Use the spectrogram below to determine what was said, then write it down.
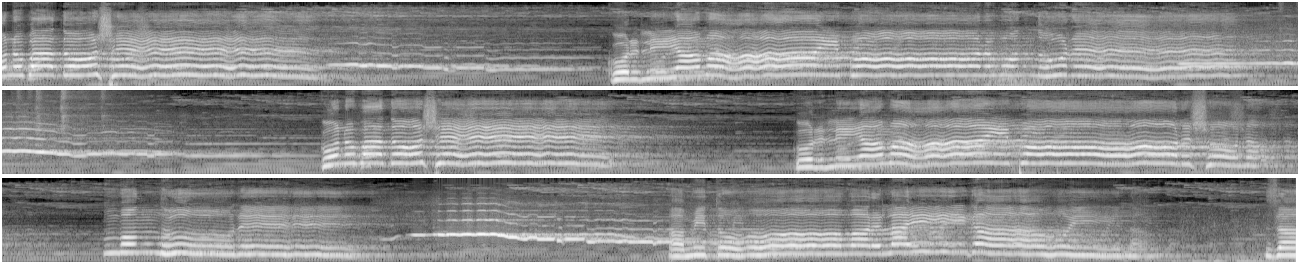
কোন বা করলি আমার আমি তো মার লাইগা হইলাম। যা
